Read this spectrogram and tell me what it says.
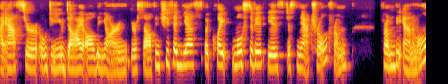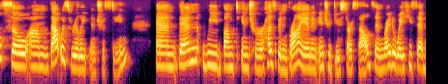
I asked her, Oh, do you dye all the yarn yourself? And she said, Yes, but quite most of it is just natural from, from the animals. So um, that was really interesting. And then we bumped into her husband, Brian, and introduced ourselves. And right away he said,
